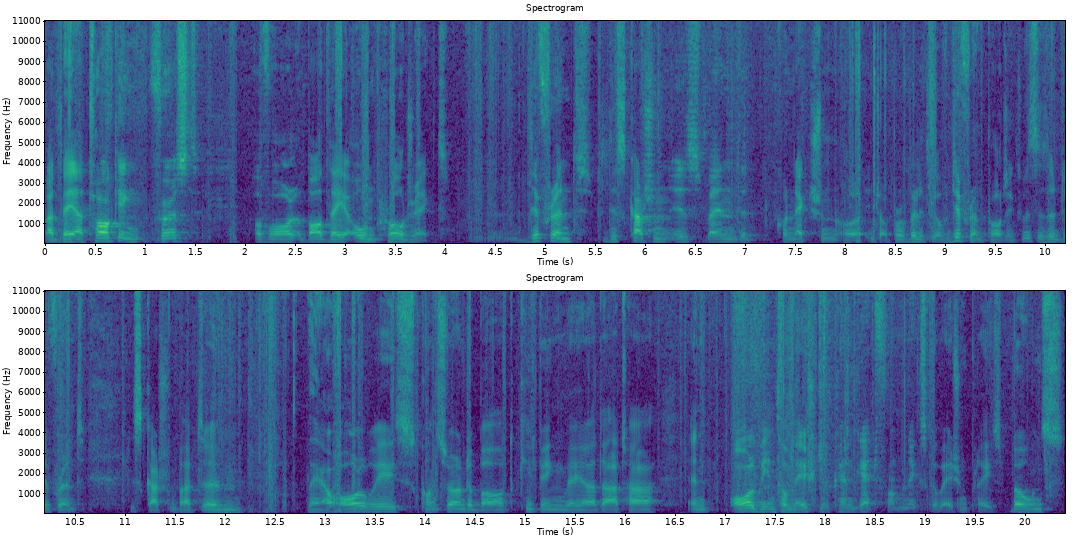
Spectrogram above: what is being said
But they are talking first of all about their own project. Different discussion is when the connection or interoperability of different projects. This is a different discussion, but um, they are always concerned about keeping their data and all the information you can get from an excavation place, bones,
